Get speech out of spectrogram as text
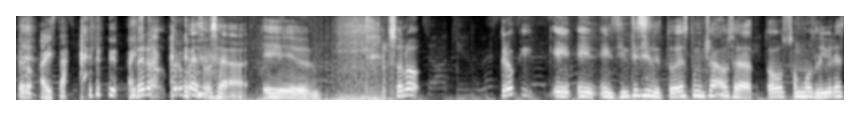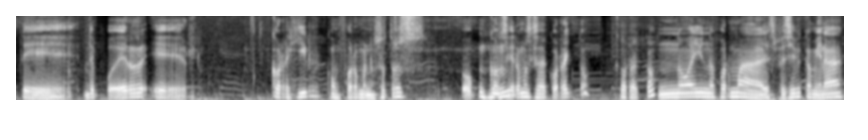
Pero ahí está. Ahí pero, está. pero pues, o sea, eh, solo creo que en, en- en síntesis de todo esto, muchachos, o sea, todos somos libres de, de poder eh, corregir conforme nosotros o consideramos que sea correcto. Correcto. No hay una forma específica. Mira,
